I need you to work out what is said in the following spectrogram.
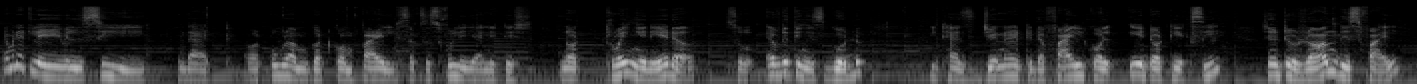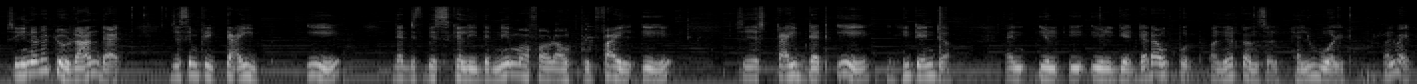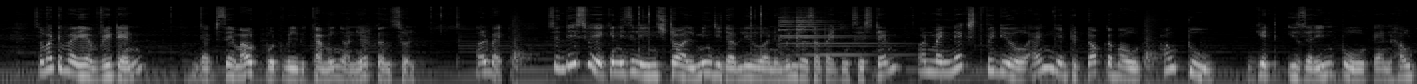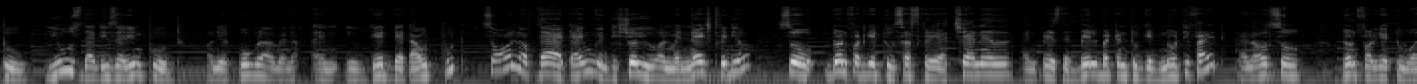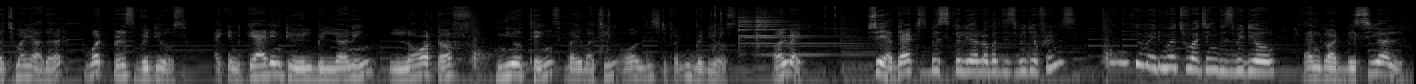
immediately we'll see that our program got compiled successfully and it is not throwing any error. So everything is good. It has generated a file called a.exe so you need to run this file. So in order to run that just simply type a. That is basically the name of our output file a. So just type that a and hit enter. And you'll you'll get that output on your console. Hello world. All right so whatever you have written, that same output will be coming on your console. Alright, so this way you can easily install MinGW on a Windows operating system. On my next video, I am going to talk about how to get user input and how to use that user input on your program and, and you get that output. So all of that I'm going to show you on my next video. So don't forget to subscribe our channel and press the bell button to get notified and also don't forget to watch my other WordPress videos. I can guarantee you will be learning lot of new things by watching all these different videos. Alright. So yeah, that's basically all about this video friends. Thank you very much for watching this video and God bless you all.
